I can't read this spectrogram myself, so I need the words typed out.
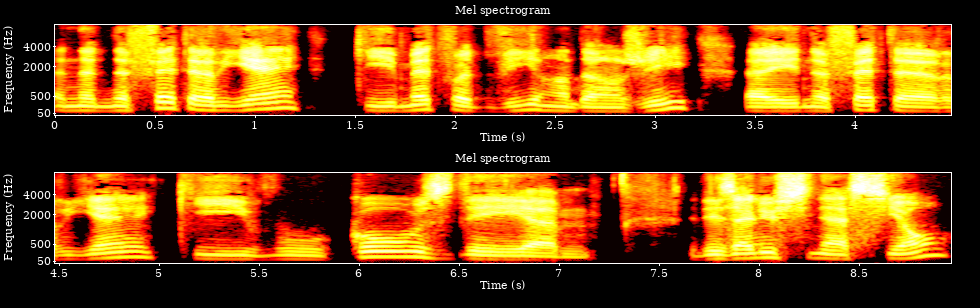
ne faites rien qui mettent votre vie en danger euh, et ne faites rien qui vous cause des, euh, des hallucinations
